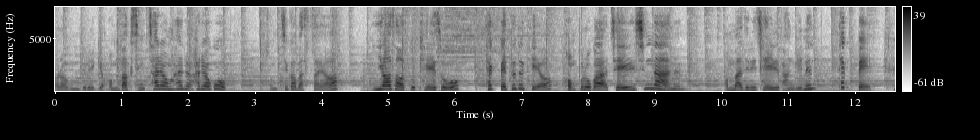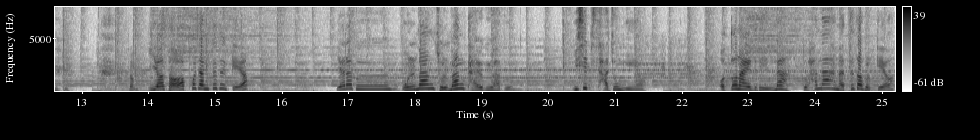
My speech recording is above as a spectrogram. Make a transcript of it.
여러분들에게 unboxing 촬영하려고 좀 찍어봤어요. 이어서 또 계속 택배 뜯을게요. 건프로가 제일 신나하는 엄마들이 제일 반기는 택배. 그럼 이어서 포장 뜯을게요. 여러분, 올망졸망 다육이 화분 24종이에요. 어떤 아이들이 있나 또 하나하나 뜯어볼게요.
